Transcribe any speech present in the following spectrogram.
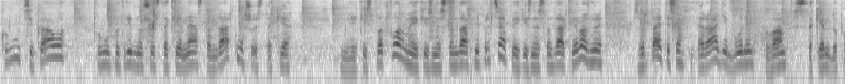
Кому цікаво, кому потрібно щось таке нестандартне, щось таке, якісь платформи, якісь нестандартні прицепи, якісь нестандартні розміри, звертайтеся, раді будемо вам з таким допомогти.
